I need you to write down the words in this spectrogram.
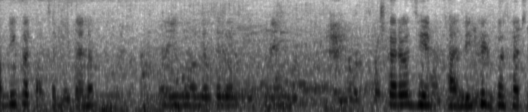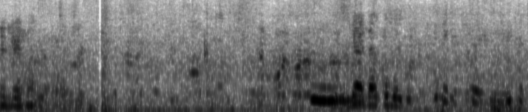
अभी पता चलेगा ना नहीं वो अलग अलग दिख रहे हैं करो जेब खाली फिर पता चलेगा दादा को दे दो दादा को दे दो।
